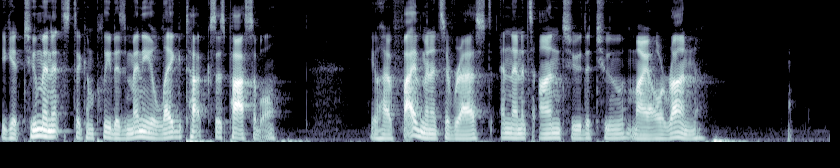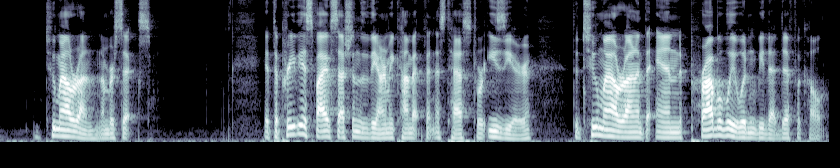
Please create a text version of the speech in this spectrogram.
You get two minutes to complete as many leg tucks as possible. You'll have five minutes of rest, and then it's on to the two mile run. Two mile run, number six. If the previous five sessions of the Army Combat Fitness Test were easier, the two mile run at the end probably wouldn't be that difficult.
